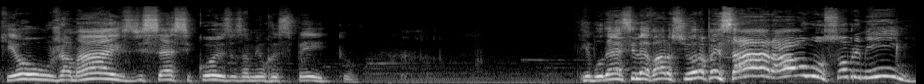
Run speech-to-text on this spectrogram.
que eu jamais dissesse coisas a meu respeito, que pudesse levar o senhor a pensar algo sobre mim,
